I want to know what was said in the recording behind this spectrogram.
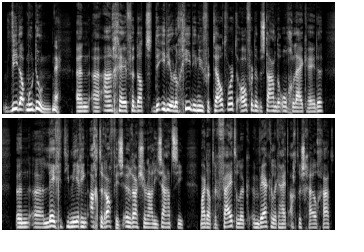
wie dat moet doen. Nee. En eh, aangeven dat de ideologie die nu verteld wordt over de bestaande ongelijkheden een eh, legitimering achteraf is, een rationalisatie. Maar dat er feitelijk een werkelijkheid achter schuil gaat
